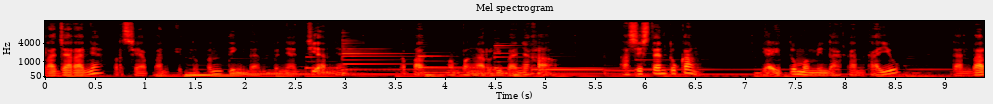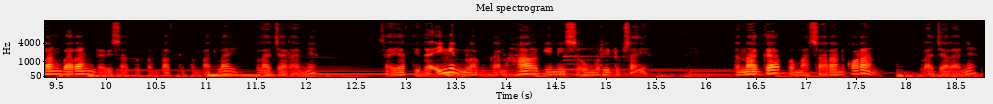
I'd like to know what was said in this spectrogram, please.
Pelajarannya, persiapan itu penting dan penyajian yang tepat mempengaruhi banyak hal. Asisten tukang, yaitu memindahkan kayu dan barang-barang dari satu tempat ke tempat lain. Pelajarannya, saya tidak ingin melakukan hal ini seumur hidup saya. Tenaga pemasaran koran. Pelajarannya,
